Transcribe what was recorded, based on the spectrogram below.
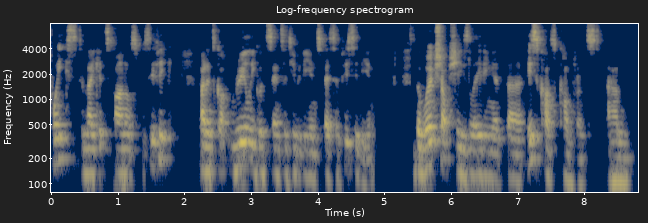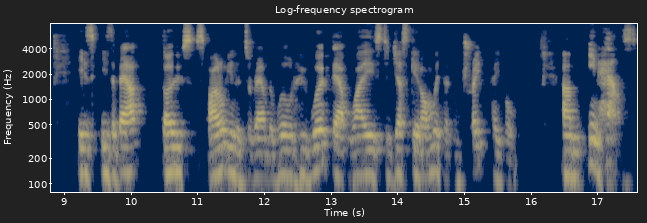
tweaks to make it spinal specific, but it's got really good sensitivity and specificity. The workshop she's leading at the ISCOS conference um, is, is about those spinal units around the world who worked out ways to just get on with it and treat people um, in house.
